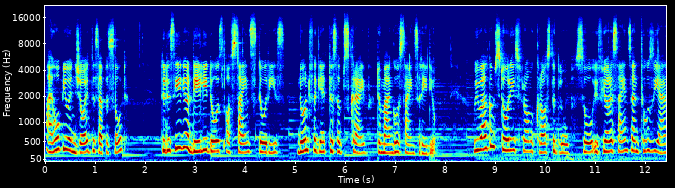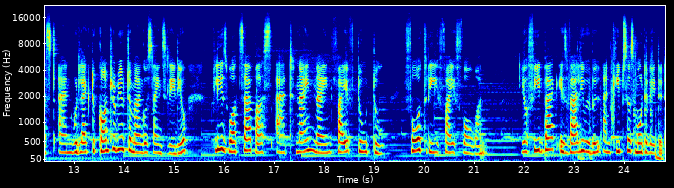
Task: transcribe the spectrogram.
I hope you enjoyed this episode. To receive your daily dose of science stories, don't forget to subscribe to Mango Science Radio. We welcome stories from across the globe, so if you're a science enthusiast and would like to contribute to Mango Science Radio, please WhatsApp us at 99522 43541. Your feedback is valuable and keeps us motivated,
